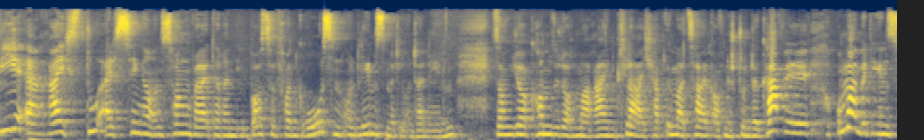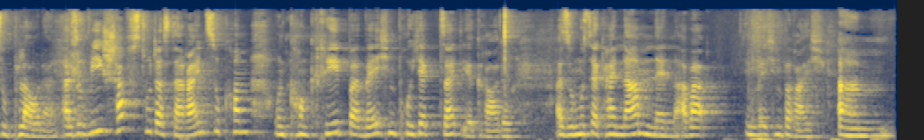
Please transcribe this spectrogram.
wie erreichst du als Singer und Songwriterin die Bosse von großen und Lebensmittelunternehmen? Sagen, ja, kommen Sie doch mal rein. Klar, ich habe immer Zeit auf eine Stunde Kaffee, um mal mit Ihnen zu plaudern. Also wie schaffst du das, da reinzukommen? Und konkret, bei welchem Projekt seid ihr gerade? Also muss ja keinen Namen nennen, aber in welchem Bereich? Ähm,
